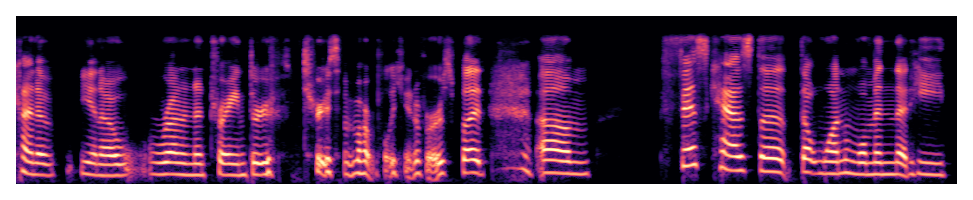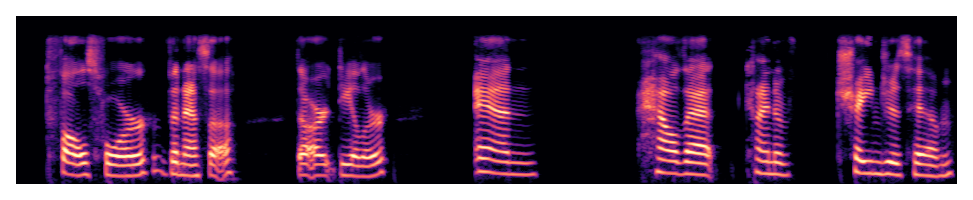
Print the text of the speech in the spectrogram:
kind of you know running a train through through the Marvel universe, but um, Fisk has the the one woman that he falls for, Vanessa, the art dealer, and how that kind of changes him.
